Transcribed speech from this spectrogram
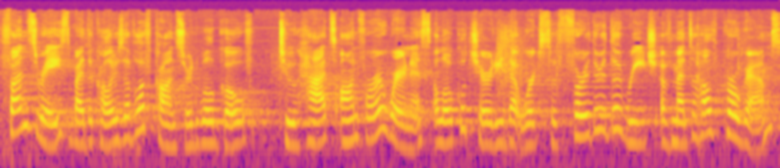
Funds raised by the Colours of Love concert will go to Hats On for Awareness, a local charity that works to further the reach of mental health programs,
